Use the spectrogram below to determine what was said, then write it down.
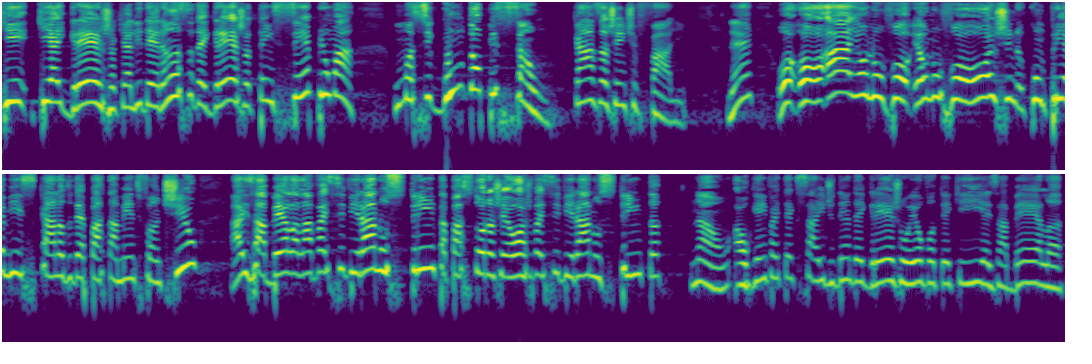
que, que a igreja, que a liderança da igreja tem sempre uma, uma segunda opção, caso a gente fale. Né? Ou, ou, ah, eu não vou, eu não vou hoje cumprir a minha escala do departamento infantil. A Isabela lá vai se virar nos 30, a pastora George vai se virar nos 30. Não, alguém vai ter que sair de dentro da igreja, ou eu vou ter que ir, a Isabela,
